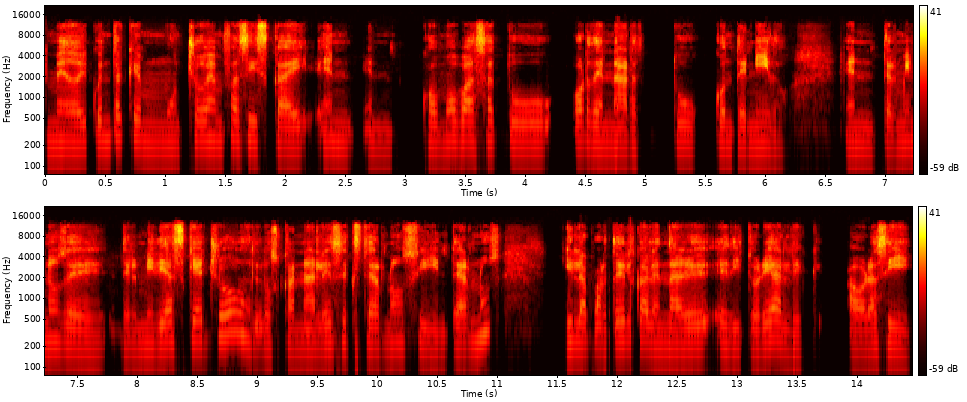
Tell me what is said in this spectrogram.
me doy cuenta que mucho énfasis cae en, en cómo vas a tú ordenar tu contenido en términos de, del media schedule, los canales externos y internos y la parte del calendario editorial. ahora sí,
